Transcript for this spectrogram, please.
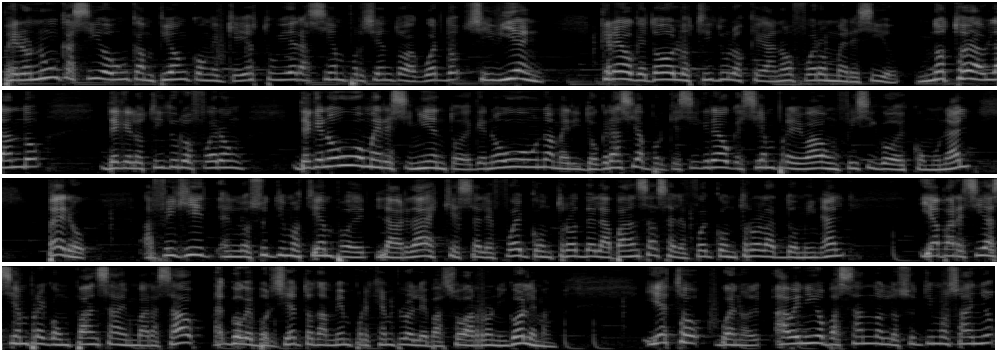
pero nunca ha sido un campeón con el que yo estuviera 100% de acuerdo, si bien creo que todos los títulos que ganó fueron merecidos. No estoy hablando de que los títulos fueron, de que no hubo merecimiento, de que no hubo una meritocracia, porque sí creo que siempre llevaba un físico descomunal, pero a Fiji en los últimos tiempos la verdad es que se le fue el control de la panza, se le fue el control abdominal y aparecía siempre con panza embarazado, algo que por cierto también por ejemplo le pasó a Ronnie Coleman. Y esto, bueno, ha venido pasando en los últimos años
